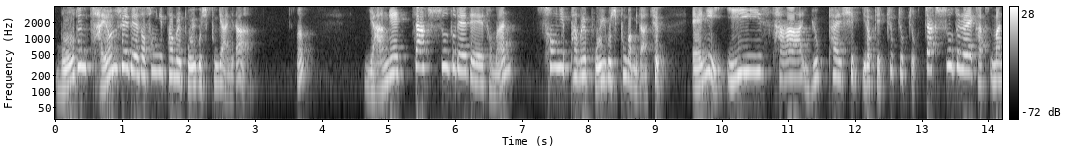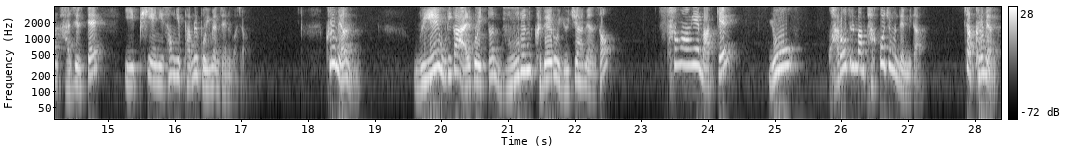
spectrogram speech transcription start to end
모든 자연수에 대해서 성립함을 보이고 싶은 게 아니라 어? 양의 짝수들에 대해서만 성립함을 보이고 싶은 겁니다. 즉 n이 2, 4, 6, 8, 10 이렇게 쭉쭉쭉 짝수들의 값만 가질 때 이 pn이 성립함을 보이면 되는 거죠. 그러면 위에 우리가 알고 있던 룰은 그대로 유지하면서 상황에 맞게 요 괄호들만 바꿔주면 됩니다. 자, 그러면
